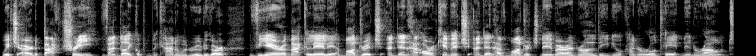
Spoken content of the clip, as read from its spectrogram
which are the back three, Van Dijk, Upamecano and Rudiger, Vieira, Makelele and Modric, and then have our Kimmich, and then have Modric, Neymar and Ronaldinho kind of rotating in around.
